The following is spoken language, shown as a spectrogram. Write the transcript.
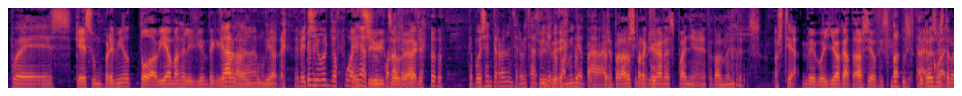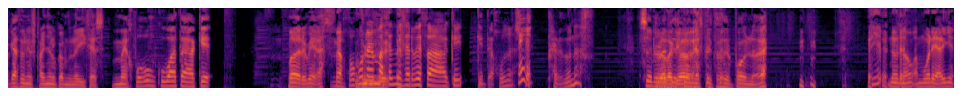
pues, Que es un premio todavía más aliciente que claro, ganar el mundial. mundial. De hecho, yo, yo jugaría solo por la cerveza. Te puedes enterrar en cerveza a ti Sí, y a tu sí. familia para... Preparados para que gane España, ¿eh? Totalmente. Hostia, Me voy yo a Qatar si hace falta. ¿Tú has visto lo que hace un español cuando le dices, me juego un cubata a qué? Madre mía. me juego un almacén de cerveza a qué, que te juegas. ¿Perdona? Eso no Claro, lo dices claro. con del pueblo, ¿eh? No, no, muere alguien.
